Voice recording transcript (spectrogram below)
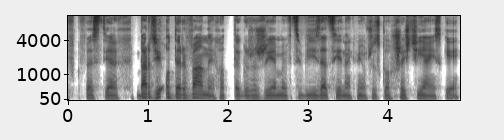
w kwestiach bardziej oderwanych od tego, że żyjemy w cywilizacji jednak mimo wszystko chrześcijańskiej,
